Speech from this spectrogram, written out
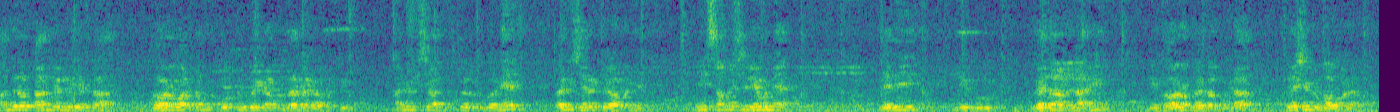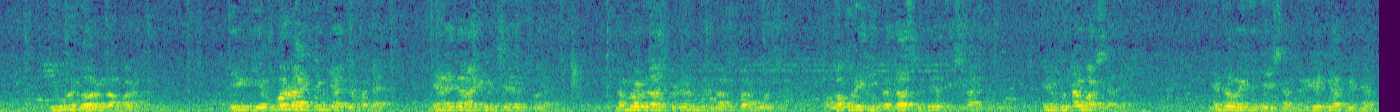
అందులో కాంగ్రెస్ యొక్క గౌరవార్థం కోర్టుకు పోయినా కుదరలే కాబట్టి అన్ని విషయాలు తీసుకెళ్ళుకొని రవి సెలెక్ట్ కాబట్టి. మీ సమస్యలు ఏమున్నాయి? ఏది? నీకు వేతనాలు కానీ మీ గౌరవం తగ్గకుండా పేషెంట్లు బాగుపడాలి. ఈ ఊరు గౌరవం కాపాడాలి. దీనికి ఎవరు రాజకీయం చేయాలి చెప్పండి నేనైతే రాజకీయం చేయదలుచుకోలే. జమ్మరోడ్ హాస్పిటల్ మీరు కనుక్కోవచ్చు. ఒకప్పుడు ఇది పెద్ద ఆసుపత్రిలో తీసుకోవడానికి నేను గుట్టం పరచాలి ఎంతో వైద్యం చేశాను మెడికల్ క్యాంప్ పెట్టాను.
